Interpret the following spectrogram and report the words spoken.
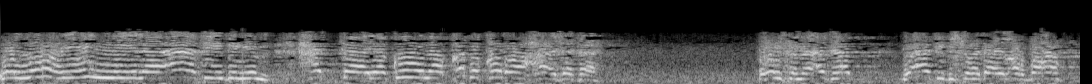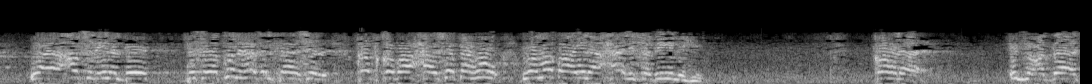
والله إني لا آتي بهم حتى يكون قد قضى حاجته. ريثما أذهب وآتي بالشهداء الأربعة وأصل إلى البيت فسيكون هذا الفاجر قد قضى حاجته ومضى إلى حال سبيله. قال ابن عباس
